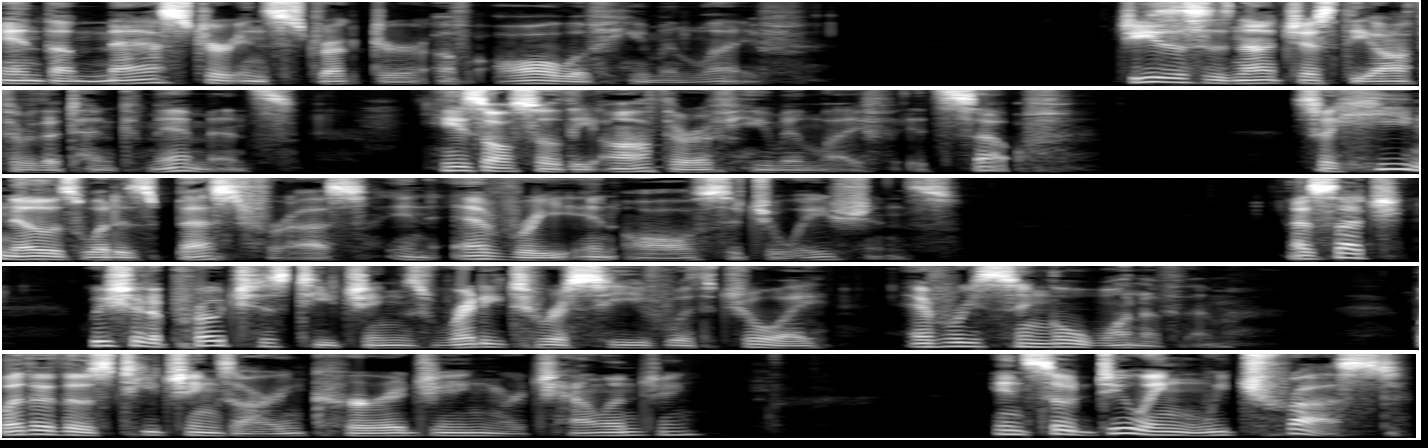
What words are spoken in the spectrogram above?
and the master instructor of all of human life. Jesus is not just the author of the Ten Commandments, he's also the author of human life itself. So he knows what is best for us in every and all situations. As such, we should approach his teachings ready to receive with joy every single one of them, whether those teachings are encouraging or challenging, in so doing, we trust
